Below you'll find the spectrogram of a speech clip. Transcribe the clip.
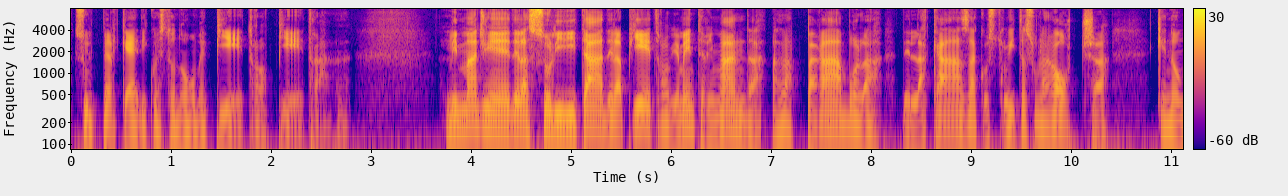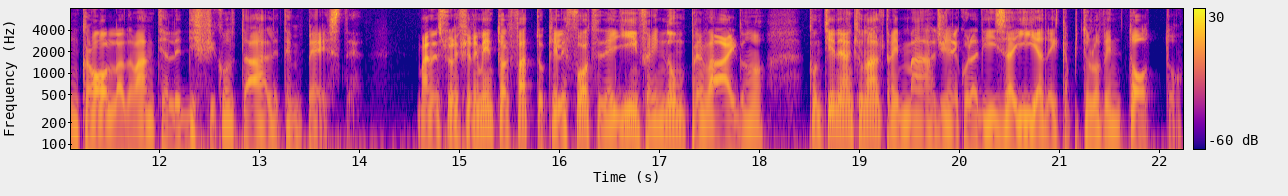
sul perché di questo nome Pietro, pietra. L'immagine della solidità della pietra ovviamente rimanda alla parabola della casa costruita sulla roccia che non crolla davanti alle difficoltà, alle tempeste. Ma nel suo riferimento al fatto che le forze degli inferi non prevalgono, contiene anche un'altra immagine, quella di Isaia del capitolo 28,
